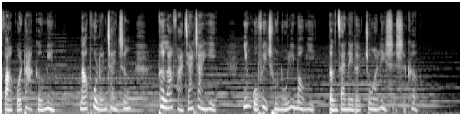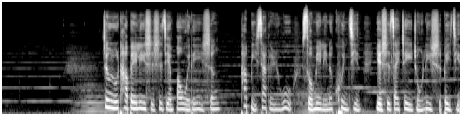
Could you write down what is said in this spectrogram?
法国大革命、拿破仑战争、特拉法加战役、英国废除奴隶贸易等在内的重要历史时刻。正如他被历史事件包围的一生，他笔下的人物所面临的困境，也是在这一种历史背景。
